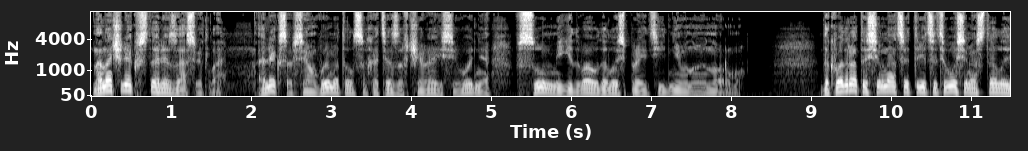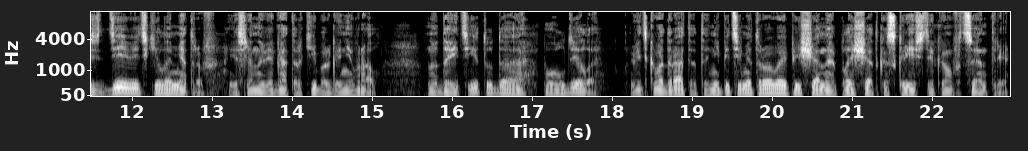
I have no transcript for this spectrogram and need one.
На ночлег встали засветло. Олег совсем вымотался, хотя за вчера и сегодня в сумме едва удалось пройти дневную норму. До квадрата 1738 осталось 9 километров, если навигатор киборга не врал. Но дойти туда полдела — ведь квадрат — это не пятиметровая песчаная площадка с крестиком в центре,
